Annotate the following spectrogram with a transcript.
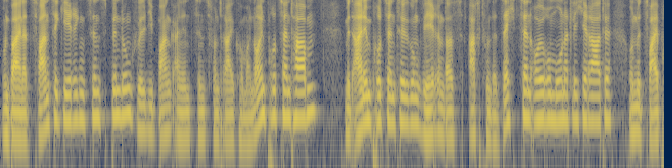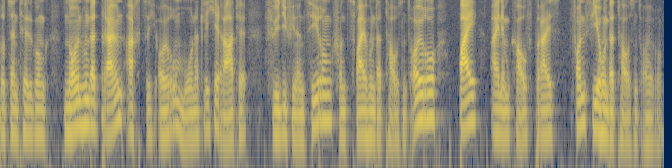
Und bei einer 20-jährigen Zinsbindung will die Bank einen Zins von 3,9% haben. Mit einem Prozent Tilgung wären das 816 Euro monatliche Rate und mit 2% Tilgung 983 Euro monatliche Rate für die Finanzierung von 200.000 Euro bei einem Kaufpreis von 400.000 Euro.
